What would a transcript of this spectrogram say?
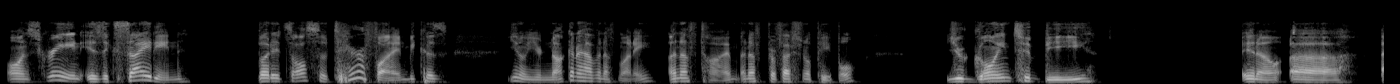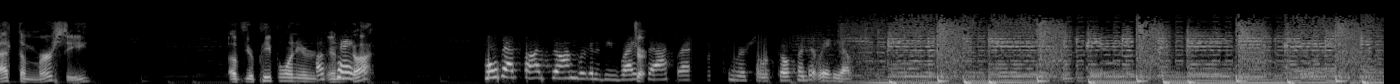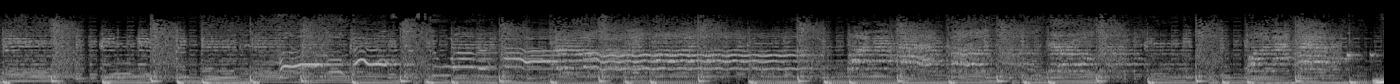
on screen is exciting but it's also terrifying because you know you're not going to have enough money, enough time, enough professional people. You're going to be, you know, uh, at the mercy of your people and your okay. and God. Hold that thought, John. We're going to be right sure. back right after commercials. GirlfriendIT Radio.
